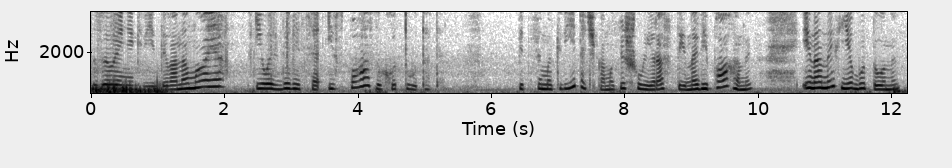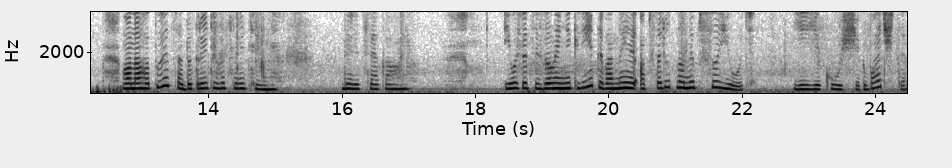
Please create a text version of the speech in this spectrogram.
зелені квіти вона має. І ось дивіться, із пазух отут от, під цими квіточками пішли рости нові пагани, і на них є бутони. Вона готується до третього цвітіння. Дивіться, яка вона. І ось оці зелені квіти, вони абсолютно не псують її кущик. Бачите?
